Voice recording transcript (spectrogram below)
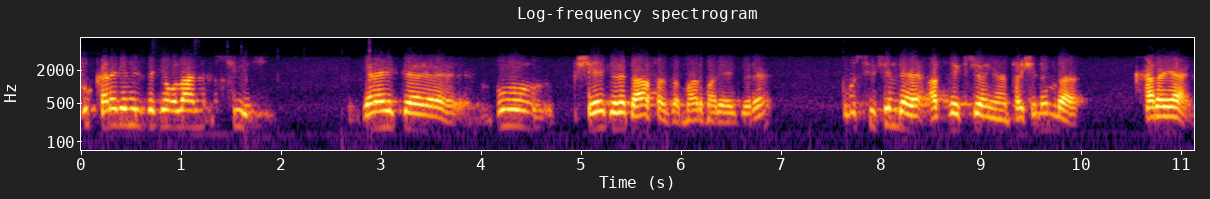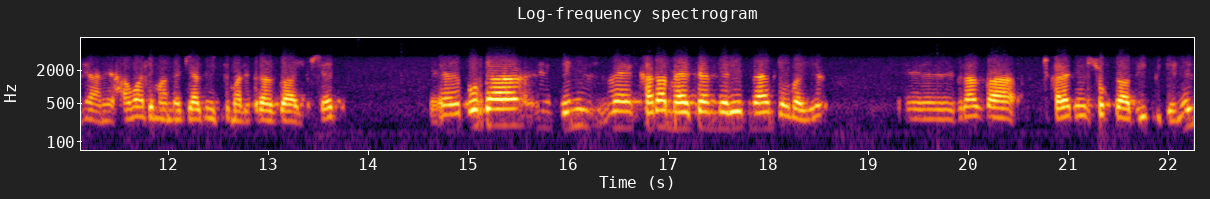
Bu Karadeniz'deki olan sis genellikle bu şeye göre daha fazla Marmara'ya göre. Bu sisin de atreksiyon yani taşınımla karaya yani havalimanına gelme ihtimali biraz daha yüksek. Ee, burada deniz ve kara meltemlerinden dolayı e, biraz daha Karadeniz çok daha büyük bir deniz.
